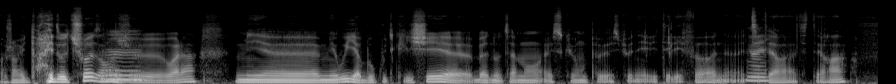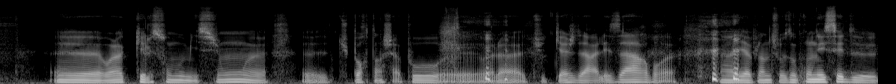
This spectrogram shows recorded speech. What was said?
oh, j'ai envie de parler d'autres choses. Hein, je, mm. voilà. mais, euh, mais oui, il y a beaucoup de clichés, bah, notamment est-ce qu'on peut espionner les téléphones, etc. etc. Euh, voilà, quelles sont nos missions euh, euh, Tu portes un chapeau, voilà, tu te caches derrière les arbres. Il y a plein de choses. Donc on essaie de,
